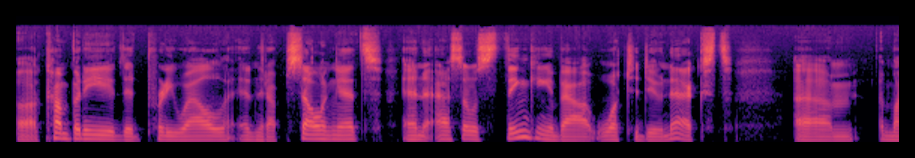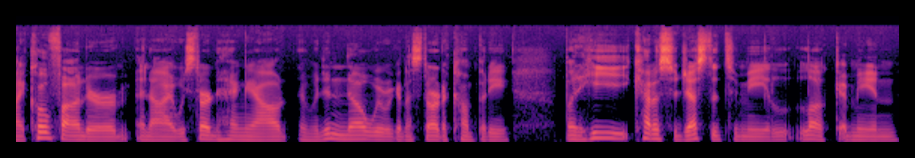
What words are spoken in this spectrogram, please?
a company, did pretty well, ended up selling it. And as I was thinking about what to do next, um, my co-founder and I we started hanging out, and we didn't know we were going to start a company, but he kind of suggested to me, "Look, I mean,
